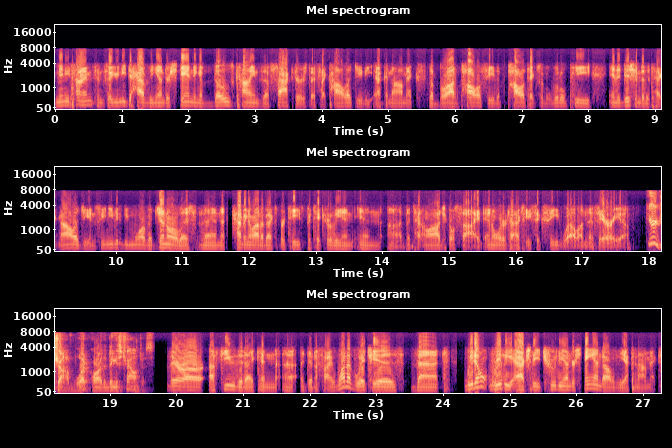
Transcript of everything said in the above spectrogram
many times. And so you need to have the understanding of those kinds of factors, the psychology, the economics, the broad policy, the politics with a little p, in addition to the technology. And so you need to be more of a generalist than having a lot of expertise, particularly in, in uh, the technological side, in order to actually succeed well in this area your job, what are the biggest challenges? There are a few that I can uh, identify. One of which is that we don't really actually truly understand all of the economics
